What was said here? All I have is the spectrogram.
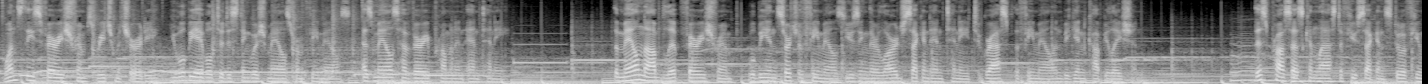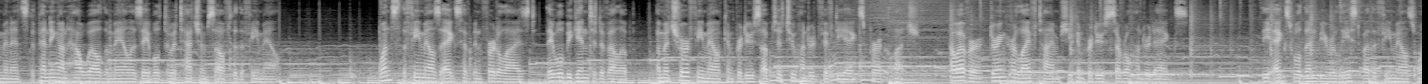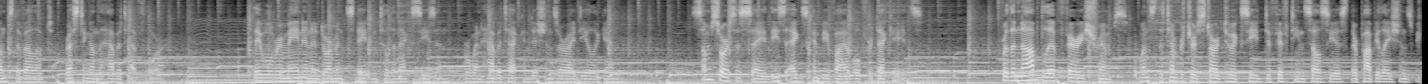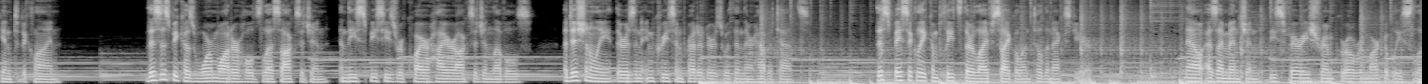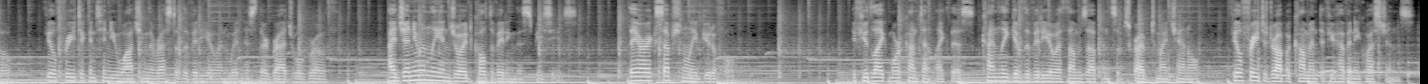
Once these fairy shrimps reach maturity, you will be able to distinguish males from females, as males have very prominent antennae. The male knobbed lip fairy shrimp will be in search of females using their large second antennae to grasp the female and begin copulation. This process can last a few seconds to a few minutes depending on how well the male is able to attach himself to the female. Once the female's eggs have been fertilized, they will begin to develop. A mature female can produce up to 250 eggs per clutch. However, during her lifetime, she can produce several hundred eggs. The eggs will then be released by the females once developed, resting on the habitat floor. They will remain in a dormant state until the next season, or when habitat conditions are ideal again. Some sources say these eggs can be viable for decades. For the knobbed lip fairy shrimps, once the temperatures start to exceed to 15 Celsius, their populations begin to decline. This is because warm water holds less oxygen, and these species require higher oxygen levels. Additionally, there is an increase in predators within their habitats. This basically completes their life cycle until the next year. Now, as I mentioned, these fairy shrimp grow remarkably slow, Feel free to continue watching the rest of the video and witness their gradual growth. I genuinely enjoyed cultivating this species. They are exceptionally beautiful. If you'd like more content like this, kindly give the video a thumbs up and subscribe to my channel. Feel free to drop a comment if you have any questions.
